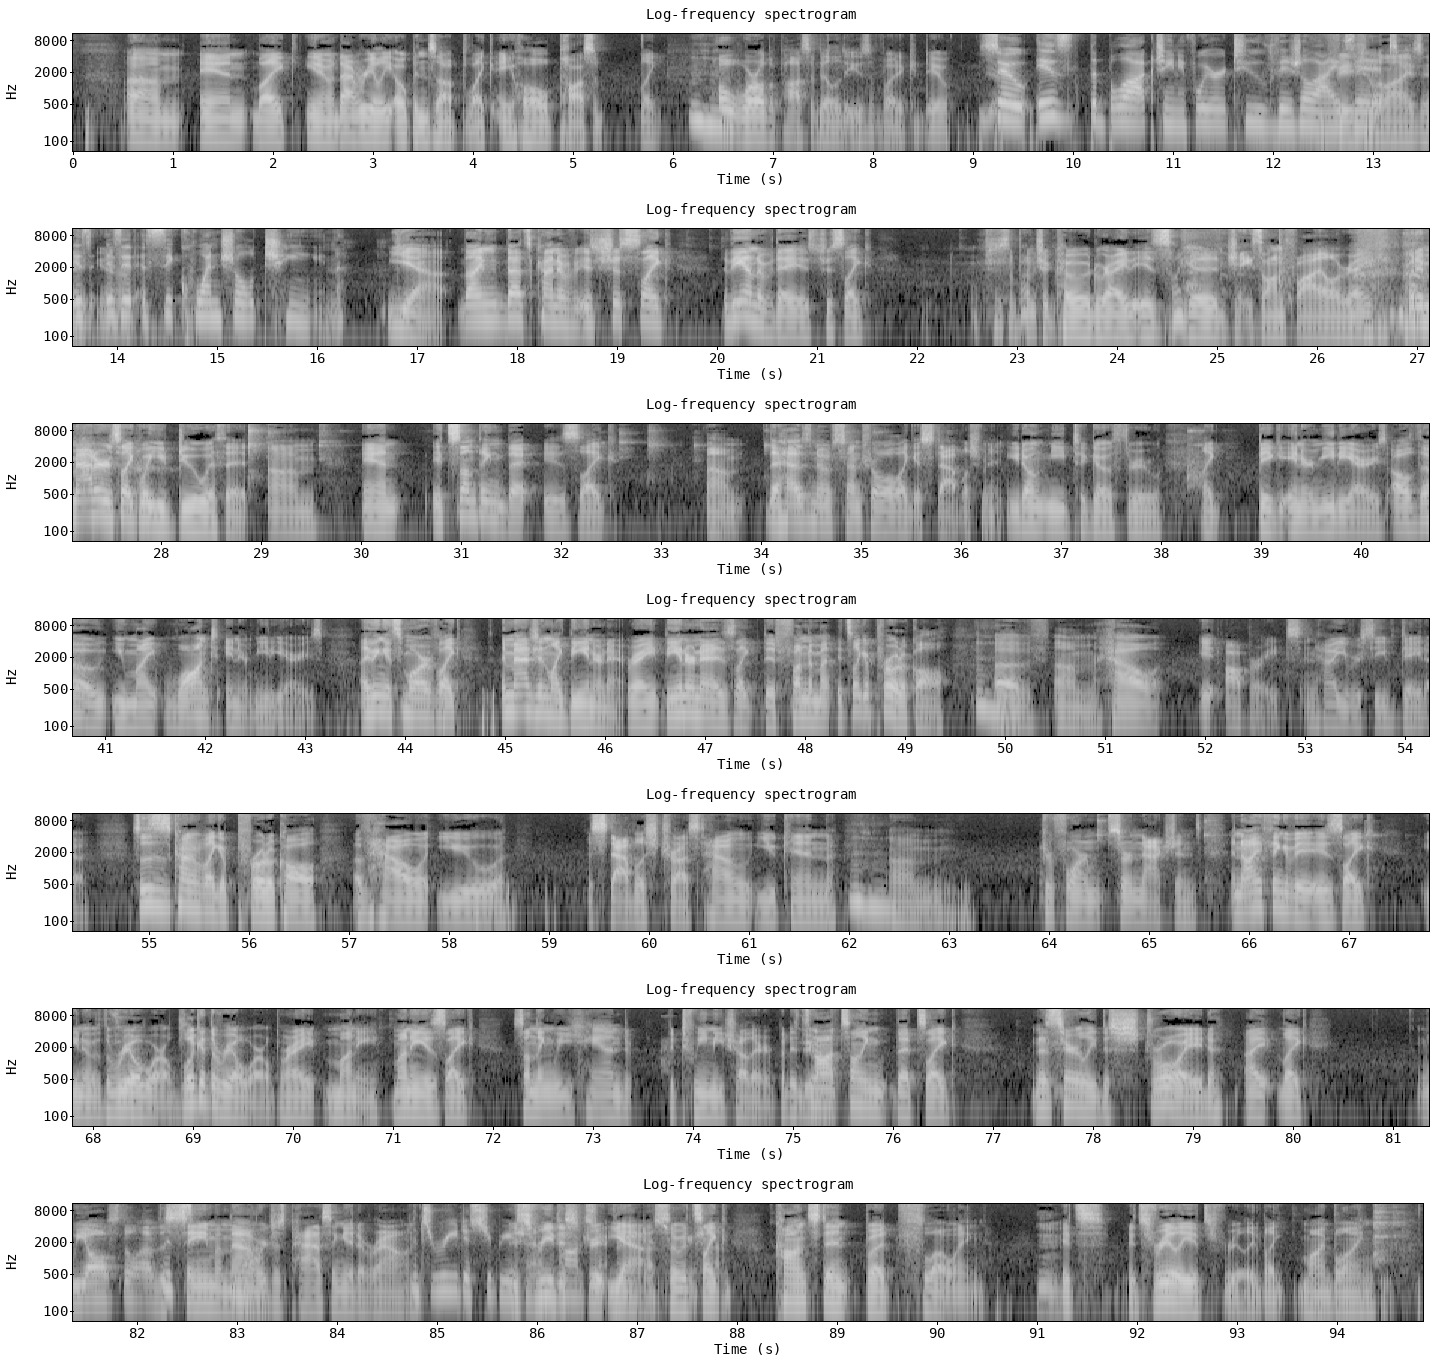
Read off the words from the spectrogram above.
Um and like, you know, that really opens up like a whole possible like whole world of possibilities of what it could do. So is the blockchain, if we were to visualize, Visualize it, it, is is it a sequential chain? Yeah, I mean that's kind of it's just like at the end of the day, it's just like just a bunch of code, right? It's like a JSON file, right? but it matters like what you do with it, um, and it's something that is like um, that has no central like establishment. You don't need to go through like big intermediaries, although you might want intermediaries. I think it's more of like imagine like the internet, right? The internet is like the fundament. It's like a protocol of um, how it operates and how you receive data. So this is kind of like a protocol of how you establish trust, how you can um, perform certain actions. And I think of it as like you know the real world. Look at the real world, right? Money, money is like something we hand between each other, but it's Yeah. not something that's like necessarily destroyed. I like we all still have the It's- same amount. yeah. We're just passing it around. It's redistribution. it's redistrib constant yeah so it's like constant but flowing Hmm. it's it's really it's really like mind-blowing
